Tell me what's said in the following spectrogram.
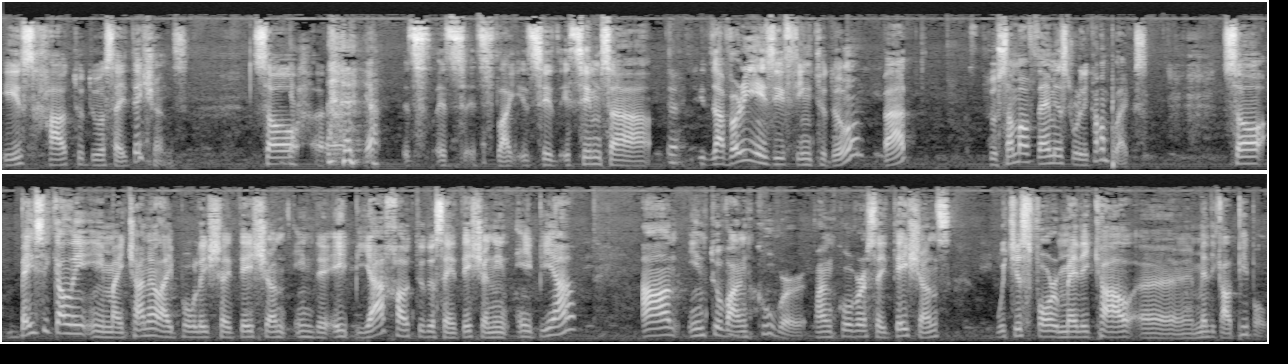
is how to do citations. So uh, yeah, it's it's it's like it's it, it seems uh, Yeah. it's a very easy thing to do, but to some of them it's really complex. So basically, in my channel, I publish citation in the APA, how to do citation in APA, and into Vancouver, Vancouver citations, which is for medical uh, medical people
